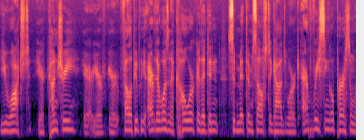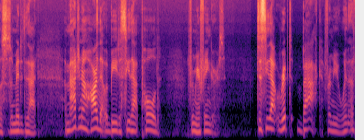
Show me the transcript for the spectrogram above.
You watched your country, your, your, your fellow people. There wasn't a coworker that didn't submit themselves to God's work. Every single person was submitted to that. Imagine how hard that would be to see that pulled from your fingers, to see that ripped back from you. When,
